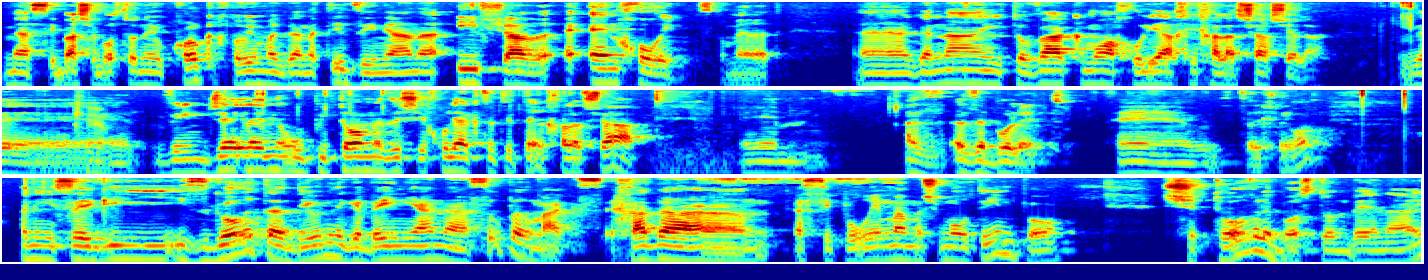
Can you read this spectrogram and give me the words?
מהסיבה שבוסטון היו כל כך טובים הגנתית זה עניין אי אפשר, אין חורים, זאת אומרת, ההגנה היא טובה כמו החוליה הכי חלשה שלה, ו... כן. ואם ג'יילן הוא פתאום איזושהי חוליה קצת יותר חלשה, אמ, אז, אז זה בולט, אמ, צריך לראות. אני אסגור את הדיון לגבי עניין הסופרמקס, אחד הסיפורים המשמעותיים פה, שטוב לבוסטון בעיניי,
